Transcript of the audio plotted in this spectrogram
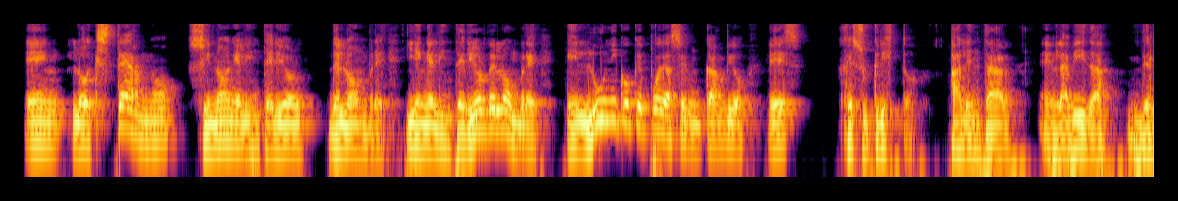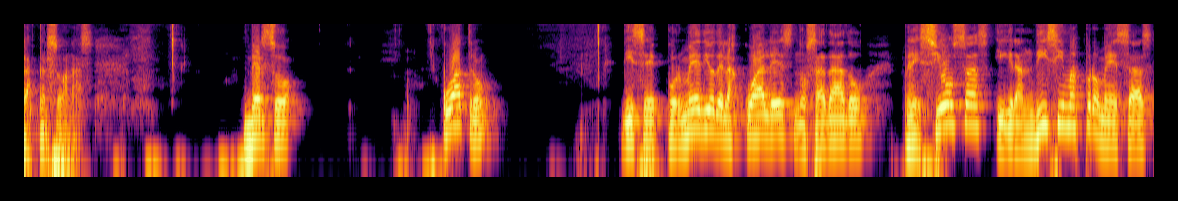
en lo externo, sino en el interior del hombre. Y en el interior del hombre, el único que puede hacer un cambio es Jesucristo al entrar en la vida de las personas. Verso 4 dice, por medio de las cuales nos ha dado preciosas y grandísimas promesas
